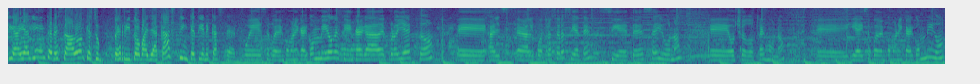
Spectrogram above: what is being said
si hay alguien interesado en que su perrito vaya a casting, ¿qué tiene que hacer? Pues se pueden comunicar conmigo, que estoy encargada del proyecto, al, al 407-761-8231. Eh, y ahí se pueden comunicar conmigo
